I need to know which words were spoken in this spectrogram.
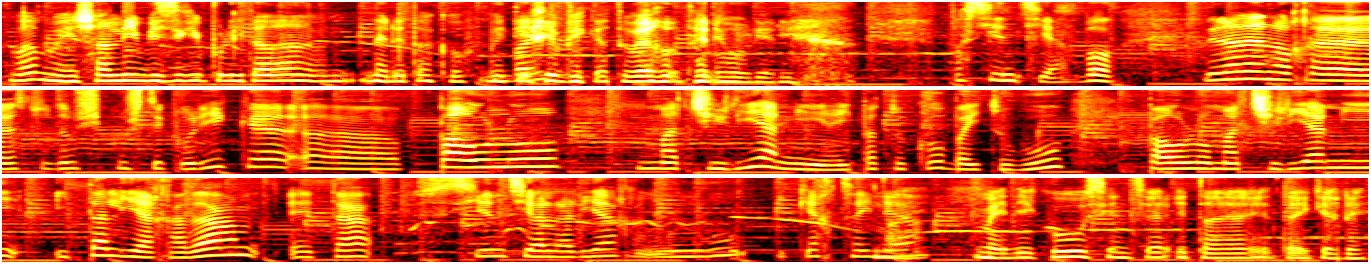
Ba, me esaldi biziki polita da niretako, beti bai? behar duten eguriari pazientzia. Bo, denaren hor, eh, ez du deus ikustekorik, uh, Paolo Maciriani aipatuko baitugu. Paolo Maciriani italiara da, eta zientzialaria dugu, ikertzailea. Bai, mediku, zientzia eta, eta ikerle.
